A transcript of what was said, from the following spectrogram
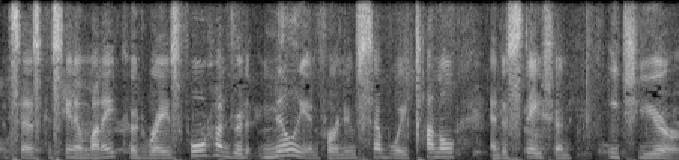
It says casino money could raise 400 million for a new subway tunnel and a station each year.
